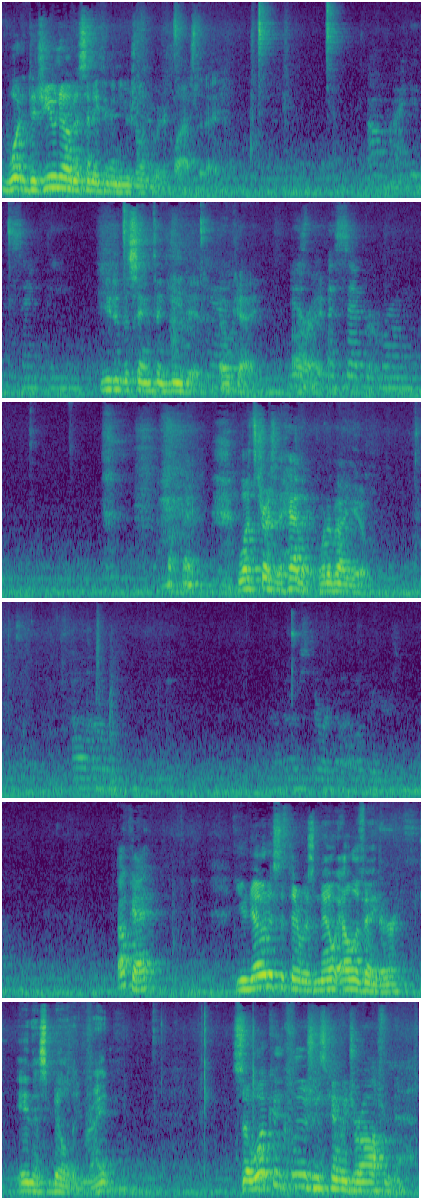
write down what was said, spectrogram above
what did you notice anything unusual on your class today? Um, I did the same thing. You did the same thing he did. Yeah. Okay. All Just right. A separate room. All right. Let's try to Heather. What about you? Um, I noticed there were no elevators in the building. Okay. You notice that there was no elevator in this building, right? So, what conclusions can we draw from that?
